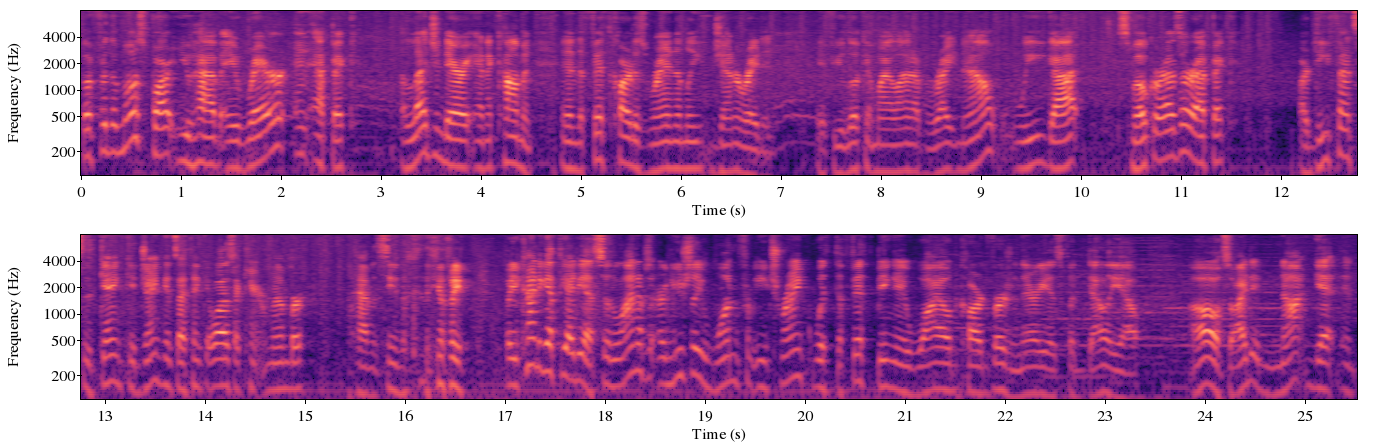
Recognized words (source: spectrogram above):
But for the most part, you have a rare an epic, a legendary, and a common. And the fifth card is randomly generated. If you look at my lineup right now, we got Smoker as our epic. Our defense is Gank Jenkins, I think it was. I can't remember. I haven't seen the complete. But you kind of get the idea. So the lineups are usually one from each rank, with the fifth being a wild card version. There he is, Fidelio. Oh, so I did not get an,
